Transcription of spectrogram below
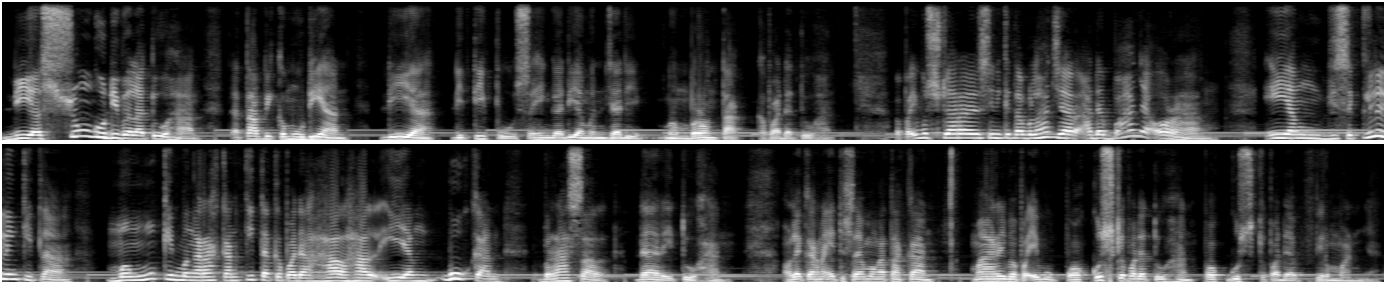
Dia sungguh dibela Tuhan. Tetapi kemudian dia ditipu sehingga dia menjadi memberontak kepada Tuhan. Bapak Ibu Saudara di sini kita belajar ada banyak orang yang di sekeliling kita mungkin mengarahkan kita kepada hal-hal yang bukan berasal dari Tuhan. Oleh karena itu saya mau mengatakan, mari Bapak Ibu fokus kepada Tuhan, fokus kepada firman-Nya.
